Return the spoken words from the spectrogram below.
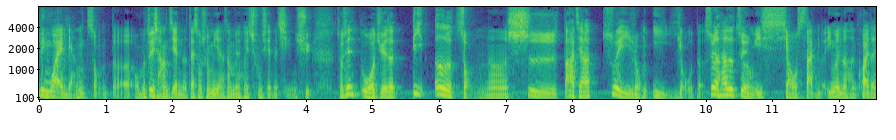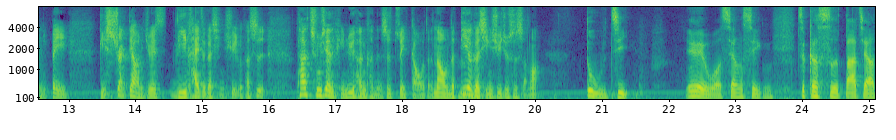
另外两种的，我们最常见的在 social media 上面会出现的情绪。首先，我觉得第二种呢是大家最容易有的，虽然它是最容易消散的，因为呢很快的你被 distract 掉，你就会离开这个情绪了。可是它出现的频率很可能是最高的。那我们的第二个情绪就是什么？妒忌，因为我相信这个是大家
